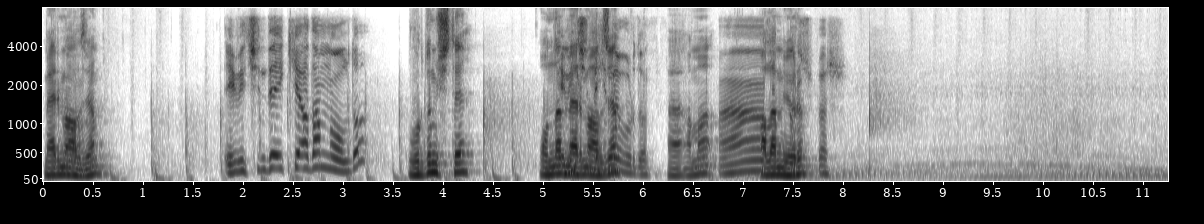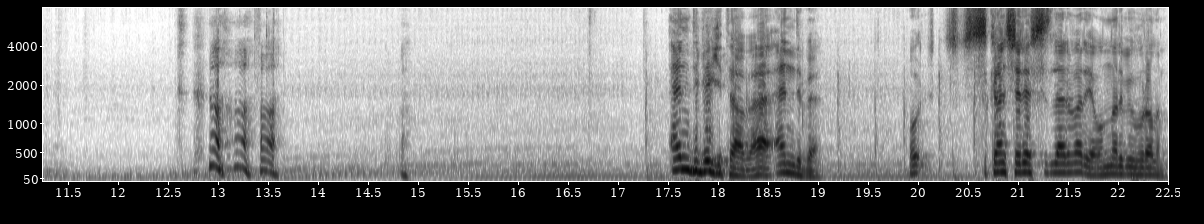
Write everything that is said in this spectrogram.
Mermi alacağım. Evin içindeki adam ne oldu? Vurdum işte. Ondan Evin mermi içindekine alacağım. vurdun. Ha, ama Ha, Alamıyorum. Süper. en dibe git abi ha en dibe. O sıkan şerefsizler var ya onları bir vuralım.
